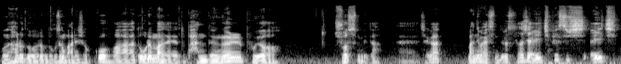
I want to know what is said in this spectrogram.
오늘 하루도 여러분들 고생 많으셨고 와, 또 오랜만에 또 반등을 보여주었습니다. 에, 제가 많이 말씀드렸어요. 사실 HPS, H,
